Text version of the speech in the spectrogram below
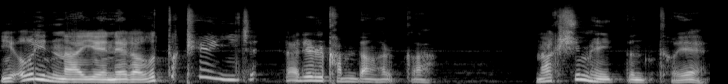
이 어린 나이에 내가 어떻게 이 자리를 감당할까? 낙심해 있던 터에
